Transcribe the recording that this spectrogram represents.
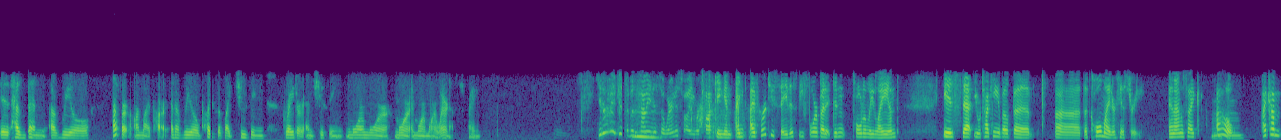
it has been a real effort on my part and a real place of like choosing greater and choosing more and more, more and more and more awareness, right? You know what I just was having this awareness while you were talking, and I, I've heard you say this before, but it didn't totally land. Is that you were talking about the uh the coal miner history, and I was like, oh, Mm-hmm. I come.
